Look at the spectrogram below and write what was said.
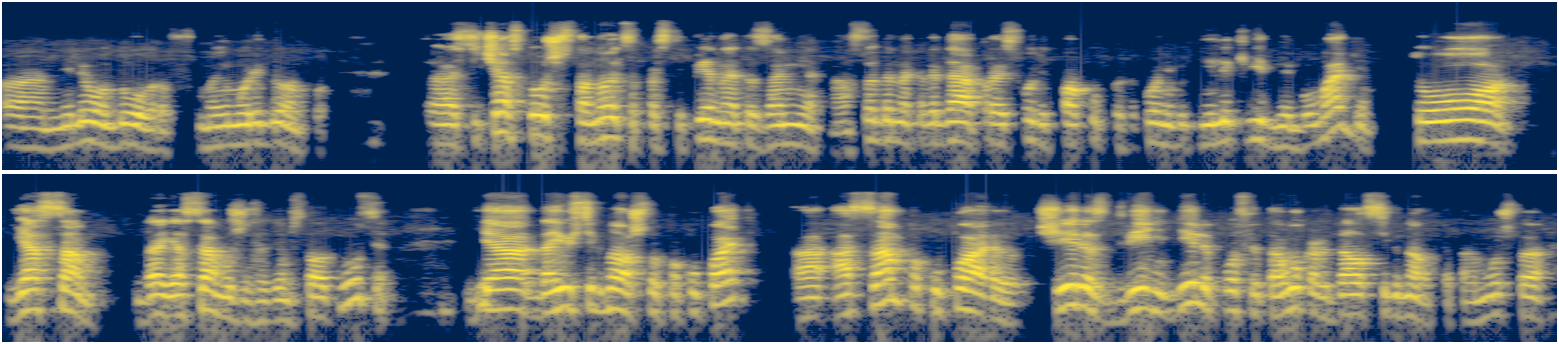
а, «Миллион долларов» моему ребенку а, сейчас тоже становится постепенно это заметно. Особенно, когда происходит покупка какой-нибудь неликвидной бумаги, то я сам, да, я сам уже с этим столкнулся, я даю сигнал, что покупать, а, а сам покупаю через две недели после того, как дал сигнал, потому что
